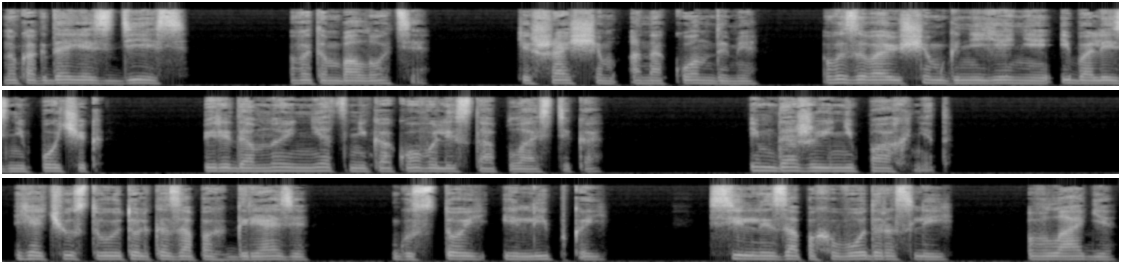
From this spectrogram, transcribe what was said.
Но когда я здесь, в этом болоте, кишащем анакондами, вызывающем гниение и болезни почек, передо мной нет никакого листа пластика — им даже и не пахнет. Я чувствую только запах грязи, густой и липкой, сильный запах водорослей, влаги,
